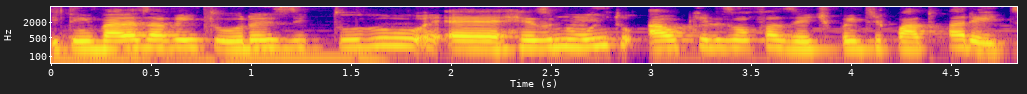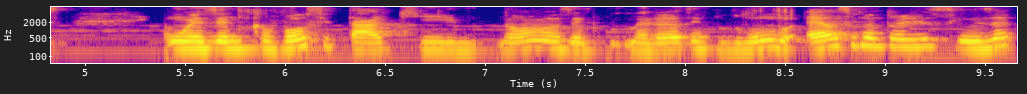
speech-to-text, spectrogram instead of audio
e tem várias aventuras e tudo é, resume muito ao que eles vão fazer, tipo, entre quatro paredes. Um exemplo que eu vou citar aqui, não é o exemplo, melhor exemplo do mundo, é o 50 Tons de Cinza,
